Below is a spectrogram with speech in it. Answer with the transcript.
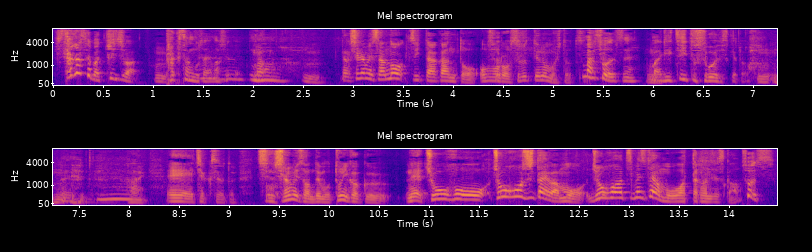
探せば記事はたくさんございます。まあ、うん。だから白水さんのツイッターアカウントをフォローするっていうのも一つ。まあそうですね。まあリツイートすごいですけど。はい。えー、チェックすると。ち白水さんでもとにかく、ね、情報、情報自体はもう、情報集め自体はもう終わった感じですか？そうです。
